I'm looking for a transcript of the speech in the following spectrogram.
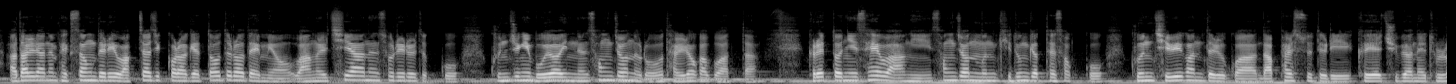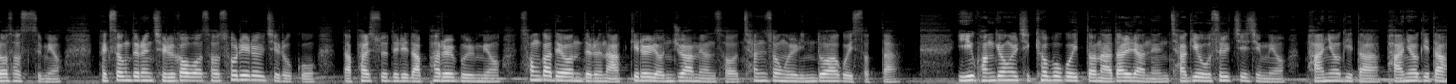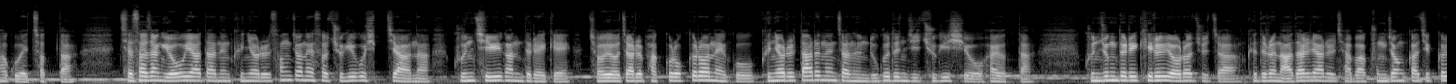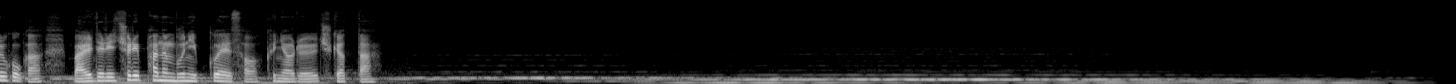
아달랴는 백성들이 왁자지껄하게 떠들어대며 왕을 치하하는 소리를 듣고 군중이 모여 있는 성전으로 달려가 보았다. 그랬더니 새 왕이 성전문 기둥 곁에 섰고 군 지휘관들과 나팔수들이 그의 주변에 둘러섰으며 백성들은 즐거워서 소리를 지르고 나팔수들이 나팔을 불며 성가대원들은 악기를 연주하면서 찬송을 인도하고 있었다. 이 광경을 지켜보고 있던 아달랴는 자기 옷을 찢으며 반역이다 반역이다 하고 외쳤다. 제사장 여우야다는 그녀를 성전에서 죽이고 싶지 않아 군 지휘관들에게 저 여자를 밖으로 끌어내고 그녀를 따르는 자는 누구든지 죽이시오 하였다. 군중들이 길을 열어주자 그들은 아달랴를 잡아 궁전까지 끌고 가 말들이 출입하는 문 입구에서 그녀를 죽였다.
